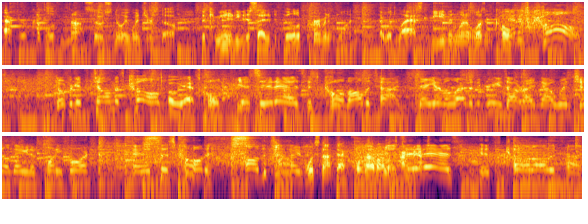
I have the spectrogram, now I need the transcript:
After a couple of not so snowy winters, though, the community decided to build a permanent one that would last even when it wasn't cold. And it's cold! Don't forget to tell them it's cold. Oh, yeah, it's cold out. Yes, it is. It's cold all the time. It's negative 11 degrees out right now, wind chill negative 24, and it's this cold all the time. Oh, it's not that cold out all the yes, time, it Matt. is. It's cold all the time.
